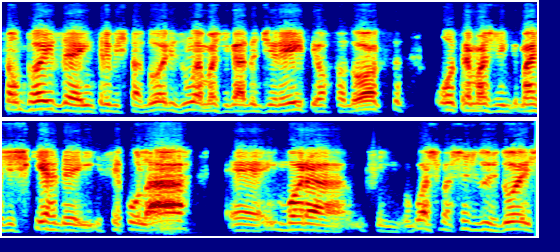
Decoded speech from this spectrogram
são dois é, entrevistadores, um é mais ligado à direita e ortodoxa, outro é mais, mais de esquerda e secular, é, embora, enfim, eu gosto bastante dos dois.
